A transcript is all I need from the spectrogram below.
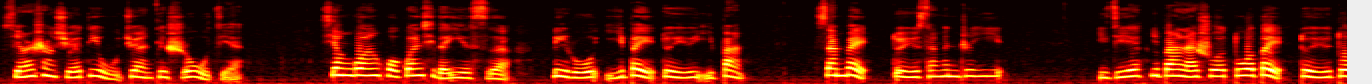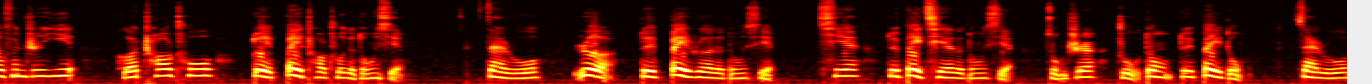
形而上学第五卷第十五节，相关或关系的意思，例如一倍对于一半，三倍对于三分之一，以及一般来说多倍对于多分之一和超出对被超出的东西。再如，热对被热的东西，切对被切的东西。总之，主动对被动。再如，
